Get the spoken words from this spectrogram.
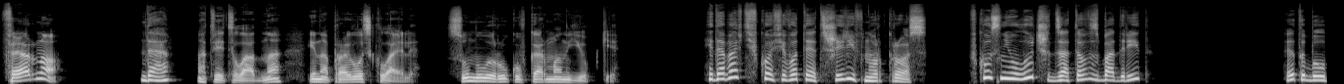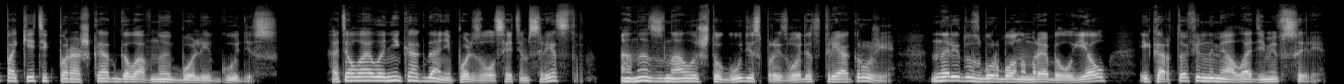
«Ферно?» «Да», — ответила одна и направилась к Лайле. Сунула руку в карман юбки. «И добавьте в кофе вот это, шериф Норкросс. Вкус не улучшит, зато взбодрит». Это был пакетик порошка от головной боли Гудис. Хотя Лайла никогда не пользовалась этим средством, она знала, что Гудис производят в три окружья, наряду с бурбоном Rebel Yell и картофельными оладьями в сыре.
